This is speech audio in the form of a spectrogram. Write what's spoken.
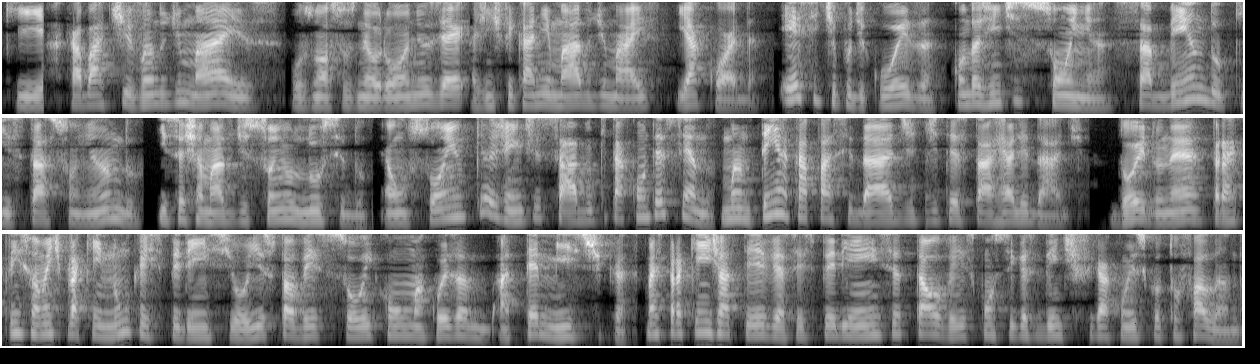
que acaba ativando demais os nossos neurônios e a gente fica animado demais e acorda. Esse tipo de coisa, quando a gente sonha sabendo que está sonhando, isso é chamado de sonho lúcido. É um sonho que a gente sabe o que está acontecendo. Mantém a capacidade de testar a realidade. Doido, né? Pra, principalmente para quem nunca experienciou isso, talvez soe com uma coisa até mística. Mas para quem já teve essa experiência, talvez consiga se identificar com isso que eu tô falando.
